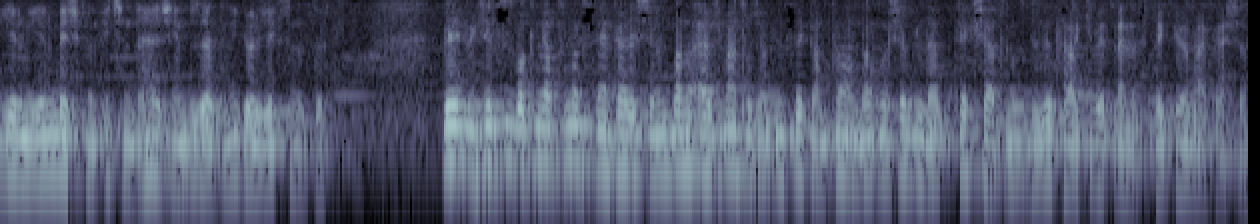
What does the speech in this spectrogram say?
20-25 gün içinde her şeyin düzeldiğini göreceksinizdir. Ve ücretsiz bakım yaptırmak isteyen kardeşlerim bana Ercüment Hocam Instagram kanalından ulaşabilirler. Tek şartımız bizi takip etmeniz. Bekliyorum arkadaşlar.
